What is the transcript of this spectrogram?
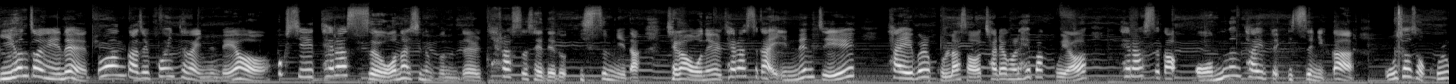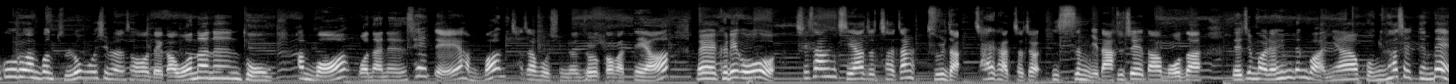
이 현장에는 또 한 가지 포인트가 있는데요. 혹시 테라스 원하시는 분들 테라스 세대도 있습니다. 제가 오늘 테라스가 있는지 타입을 골라서 촬영을 해봤고요. 테라스가 없는 타입도 있으니까 오셔서 골고루 한번 둘러보시면서 내가 원하는 동 한번 원하는 세대 한번 찾아보시면 좋을 것 같아요. 네, 그리고 지상 지하 주차장 둘 다 잘 갖춰져 있습니다. 주제다 뭐다 내 집 마련 힘든 거 아니야 고민하실 텐데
